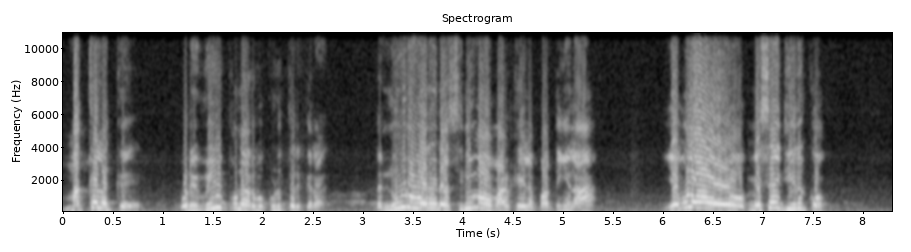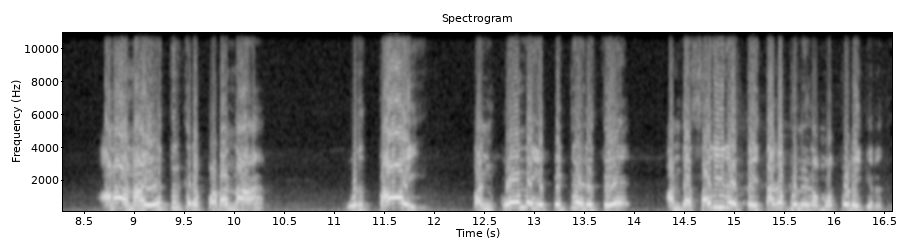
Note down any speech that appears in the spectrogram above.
மக்களுக்கு ஒரு விழிப்புணர்வு கொடுத்திருக்கிறேன் இந்த நூறு வருட சினிமா வாழ்க்கையில பாத்தீங்கன்னா எவ்வளோ மெசேஜ் இருக்கும். ஆனா நான் எடுத்திருக்கிற படம்னா ஒரு தாய் தன் குழந்தையை பெற்றெடுத்து அந்த சரீரத்தை தகப்பனிடம் ஒப்படைக்கிறது.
